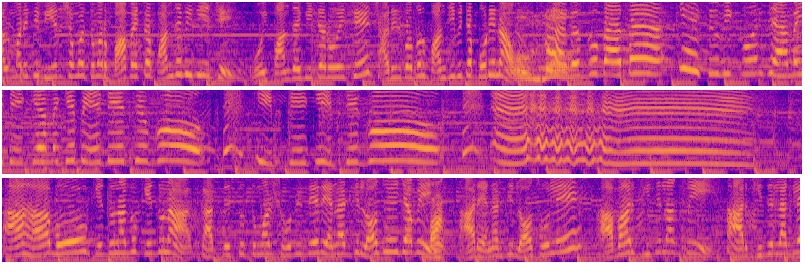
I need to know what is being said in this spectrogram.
আলমারিতে বিয়ের সময় তোমার বাপ একটা পাঞ্জাবি দিয়েছে। ওই পাঞ্জাবিটা রয়েছে শাড়ির বদল পাঞ্জাবিটা পরে নাও। বাবা গো বাবা এ তুমি কোন জামাই দেখে আমাকে পেয়ে দিয়েছ গো? কিপটে কিপটে গো। আহা বউ কেঁদো না গো কেঁদো না। কাঁদলে তো তোমার শরীরের এনার্জি লস হয়ে যাবে। আর এনার্জি লস হলে আবার খিদে লাগবে। আর খিদে লাগলে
